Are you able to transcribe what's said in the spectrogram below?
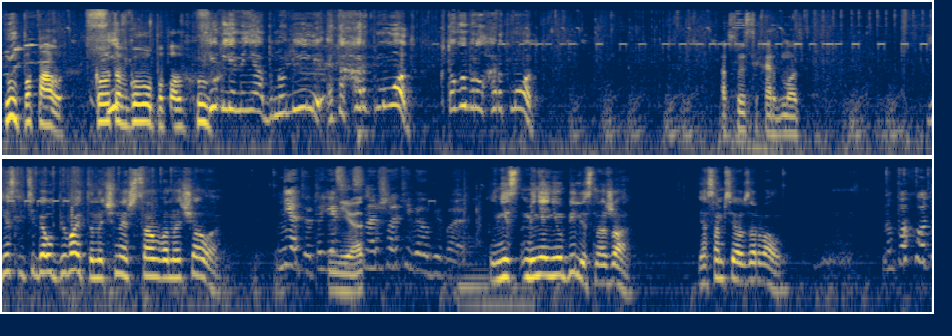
Ну, попал. Кого-то в голову попал. Фигли меня обнулили. Это hard mode. Кто выбрал hard mode? А в смысле hard mode? Если тебя убивать, ты начинаешь с самого начала. Нет, это если Нет. с ножа тебя убивают. Не меня не убили с ножа. Я сам себя взорвал. Ну, походу,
